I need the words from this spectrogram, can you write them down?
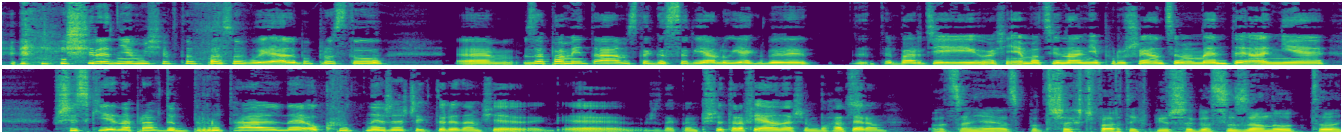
średnio mi się w to wpasowuje, ale po prostu zapamiętałam z tego serialu jakby te bardziej właśnie emocjonalnie poruszające momenty, a nie wszystkie naprawdę brutalne, okrutne rzeczy, które tam się, e, że tak powiem, przytrafiają naszym bohaterom. Oceniając po trzech czwartych pierwszego sezonu, to,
